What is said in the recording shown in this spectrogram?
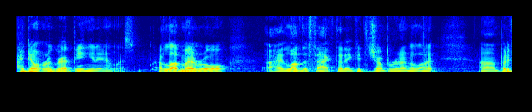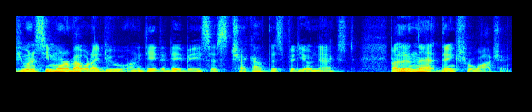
I don't regret being an analyst. I love my role. I love the fact that I get to jump around a lot. Uh, but if you want to see more about what I do on a day to day basis, check out this video next. But other than that, thanks for watching.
